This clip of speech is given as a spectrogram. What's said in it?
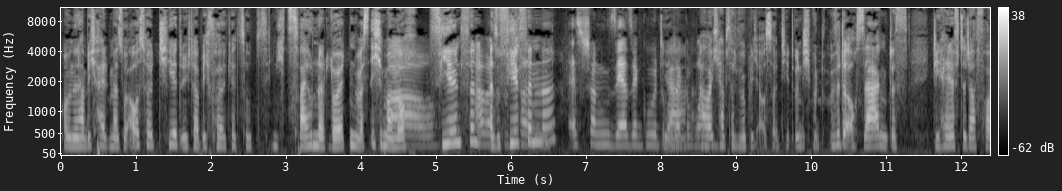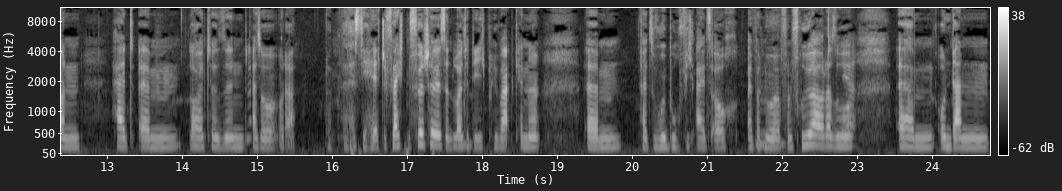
Und dann habe ich halt mal so aussortiert und ich glaube, ich folge jetzt so ziemlich 200 Leuten, was ich immer wow. noch vielen finde, also viel schon, finde. Es ist schon sehr, sehr gut ja, runtergebrochen. Aber ich habe es halt wirklich aussortiert und ich würd, würde auch sagen, dass die Hälfte davon halt ähm, Leute sind, also oder, oder das heißt die Hälfte, vielleicht ein Viertel sind Leute, mhm. die ich privat kenne, ähm, halt sowohl beruflich als auch einfach mhm. nur von früher oder so. Ja. Ähm, und dann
